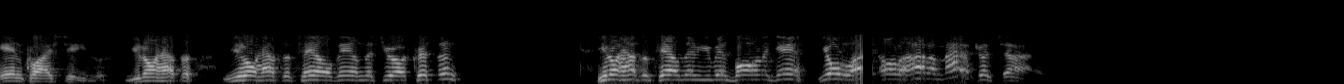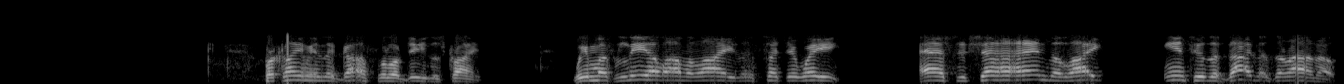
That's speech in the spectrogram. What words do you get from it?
in Christ Jesus. You don't have to you don't have to tell them that you're a Christian. You don't have to tell them you've been born again. Your light ought to automatically shine. Proclaiming the gospel of Jesus Christ. We must live our lives in such a way as to shine the light into the darkness around us.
